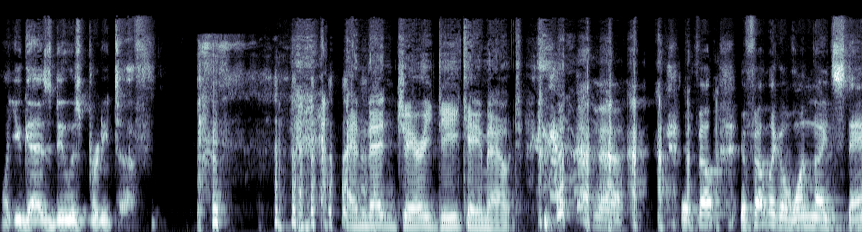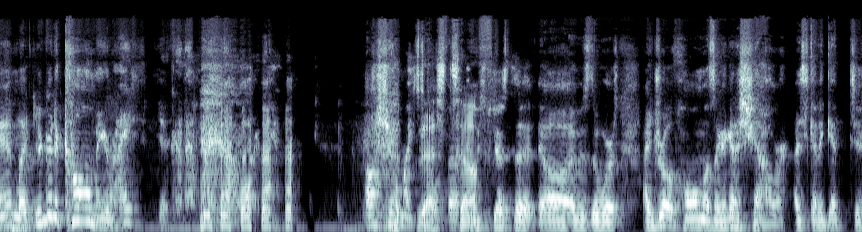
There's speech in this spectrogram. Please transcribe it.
what you guys do is pretty tough. and then Gerry Dee came out. yeah. It felt it felt like a one night stand. Like you're gonna call me, right? You're gonna I'll show myself. That's that. tough. It was just the oh, it was the worst. I drove home. I was like, I got to shower. I just got to get to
